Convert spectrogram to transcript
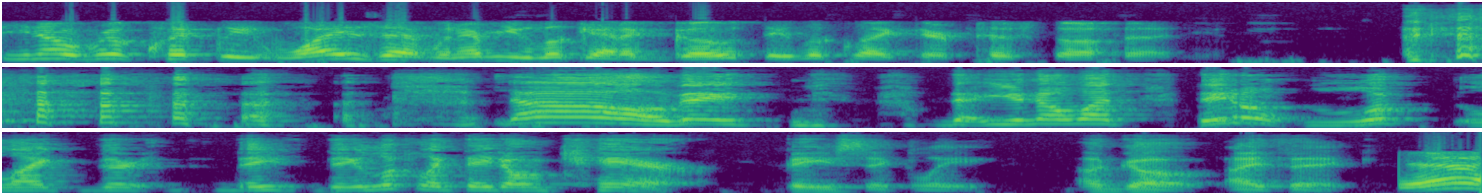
You know, real quickly, why is that whenever you look at a goat, they look like they're pissed off at you? no, they, they, you know what? They don't look like they're, they, they look like they don't care, basically, a goat, I think. Yeah.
